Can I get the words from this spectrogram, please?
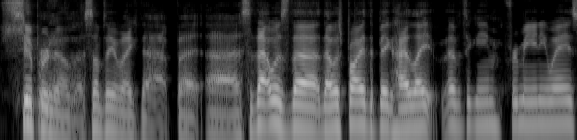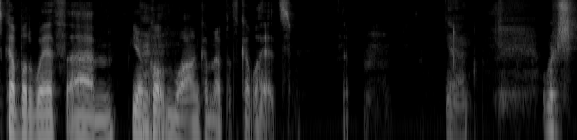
supernova, supernova, something like that. But uh so that was the that was probably the big highlight of the game for me anyways, coupled with um you know mm-hmm. Wong coming up with a couple hits. Yeah. Which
